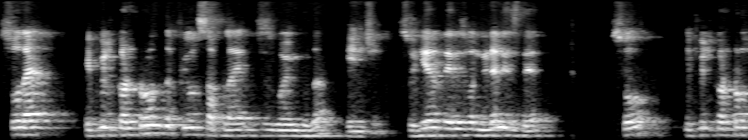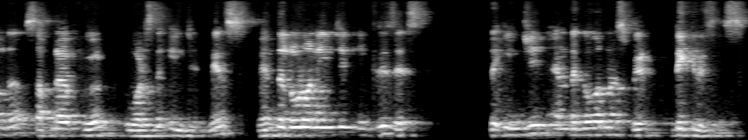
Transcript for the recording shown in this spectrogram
so that it will control the fuel supply which is going to the engine. So here there is one needle is there. So it will control the supply of fuel towards the engine. Means when the load on engine increases, the engine and the governor speed decreases.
